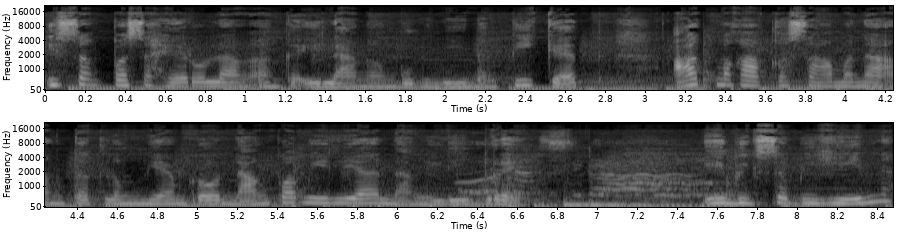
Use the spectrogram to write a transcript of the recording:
isang pasahero lang ang kailangang bumili ng tiket at makakasama na ang tatlong miyembro ng pamilya ng libre. Ibig sabihin,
